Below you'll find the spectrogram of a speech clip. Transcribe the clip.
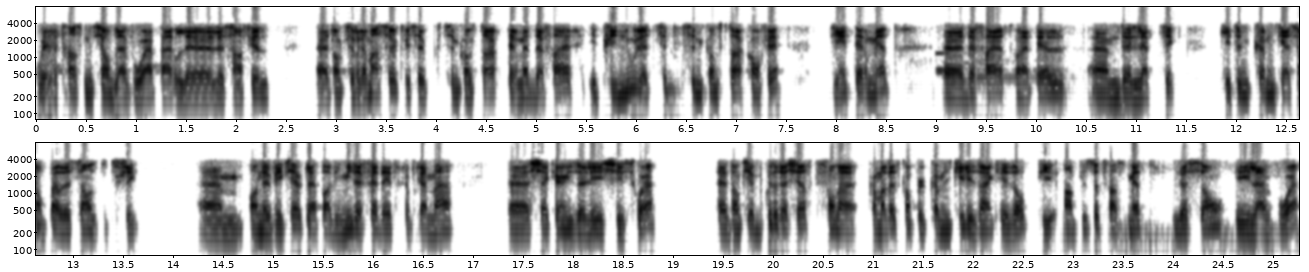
ou la transmission de la voix par le, sans-fil. Euh, donc, c'est vraiment ça que les semi-conducteurs permettent de faire. Et puis, nous, le type de semi-conducteur qu'on fait vient permettre de faire ce qu'on appelle de l'aptique, qui est une communication par le sens du toucher. on a vécu avec la pandémie le fait d'être vraiment euh, chacun isolé chez soi. Euh, donc, il y a beaucoup de recherches qui font dans comment est-ce qu'on peut communiquer les uns avec les autres, puis en plus de transmettre le son et la voix,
